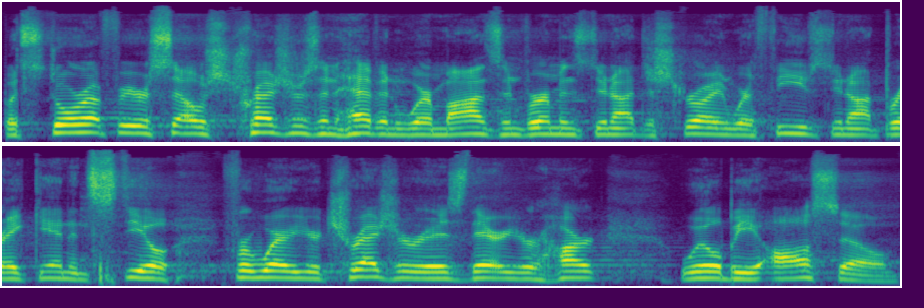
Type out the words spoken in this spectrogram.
But store up for yourselves treasures in heaven where moths and vermin do not destroy and where thieves do not break in and steal. For where your treasure is, there your heart will be also.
